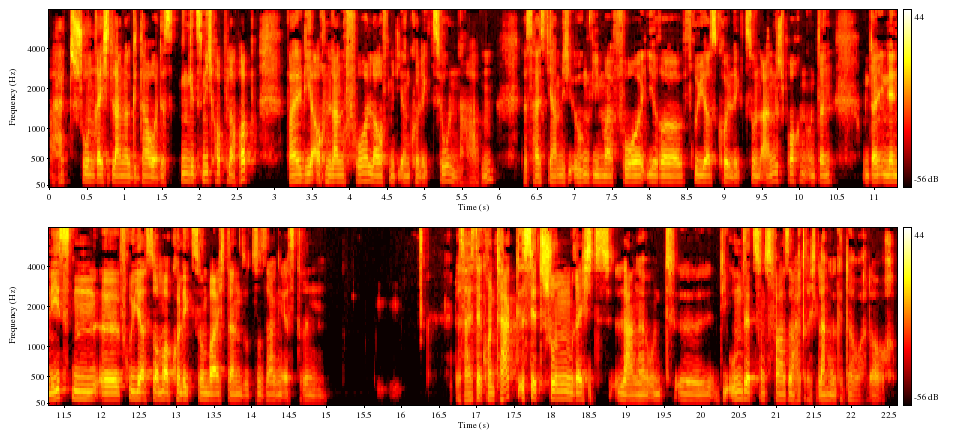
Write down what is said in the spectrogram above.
hat schon recht lange gedauert. Das ging jetzt nicht hoppla hopp, weil die auch einen langen Vorlauf mit ihren Kollektionen haben. Das heißt, die haben mich irgendwie mal vor ihrer Frühjahrskollektion angesprochen und dann und dann in der nächsten äh, Frühjahrs-Sommerkollektion war ich dann sozusagen erst drin. Das heißt, der Kontakt ist jetzt schon recht lange und äh, die Umsetzungsphase hat recht lange gedauert auch.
